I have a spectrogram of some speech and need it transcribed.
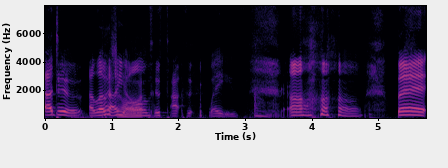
I do. I love Bless how he owns his toxic ways. oh. Um, but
